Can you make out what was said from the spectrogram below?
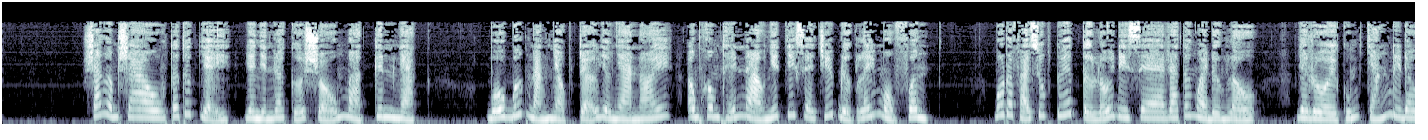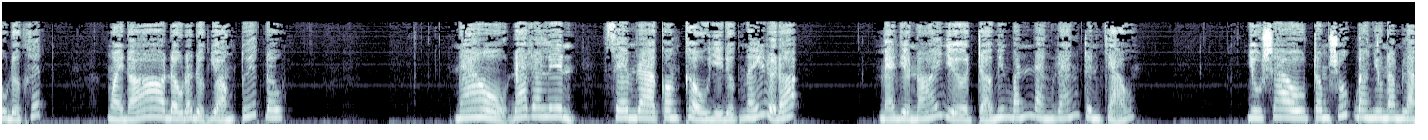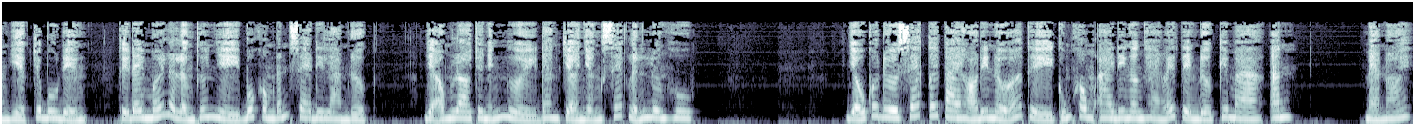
Sáng hôm sau, tớ thức dậy và nhìn ra cửa sổ mà kinh ngạc. Bố bước nặng nhọc trở vào nhà nói ông không thể nào nhích chiếc xe jeep được lấy một phân. Bố đã phải xúc tuyết từ lối đi xe ra tới ngoài đường lộ và rồi cũng chẳng đi đâu được hết. Ngoài đó đâu đã được dọn tuyết đâu. Nào, Daralyn, xem ra con cầu gì được nấy rồi đó. Mẹ vừa nói vừa trở miếng bánh đang rán trên chảo. Dù sao, trong suốt bao nhiêu năm làm việc cho bưu điện, thì đây mới là lần thứ nhì bố không đánh xe đi làm được. Và ông lo cho những người đang chờ nhận xét lĩnh lương hưu. Dẫu có đưa xét tới tay họ đi nữa thì cũng không ai đi ngân hàng lấy tiền được kia mà, anh. Mẹ nói.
